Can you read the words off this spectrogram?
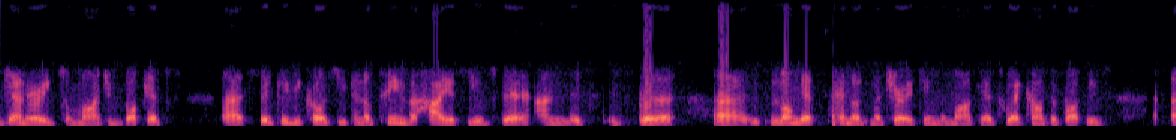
January to March buckets, uh, simply because you can obtain the highest yields there, and it's, it's the uh, longest tenured maturity in the market where counterparties uh,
